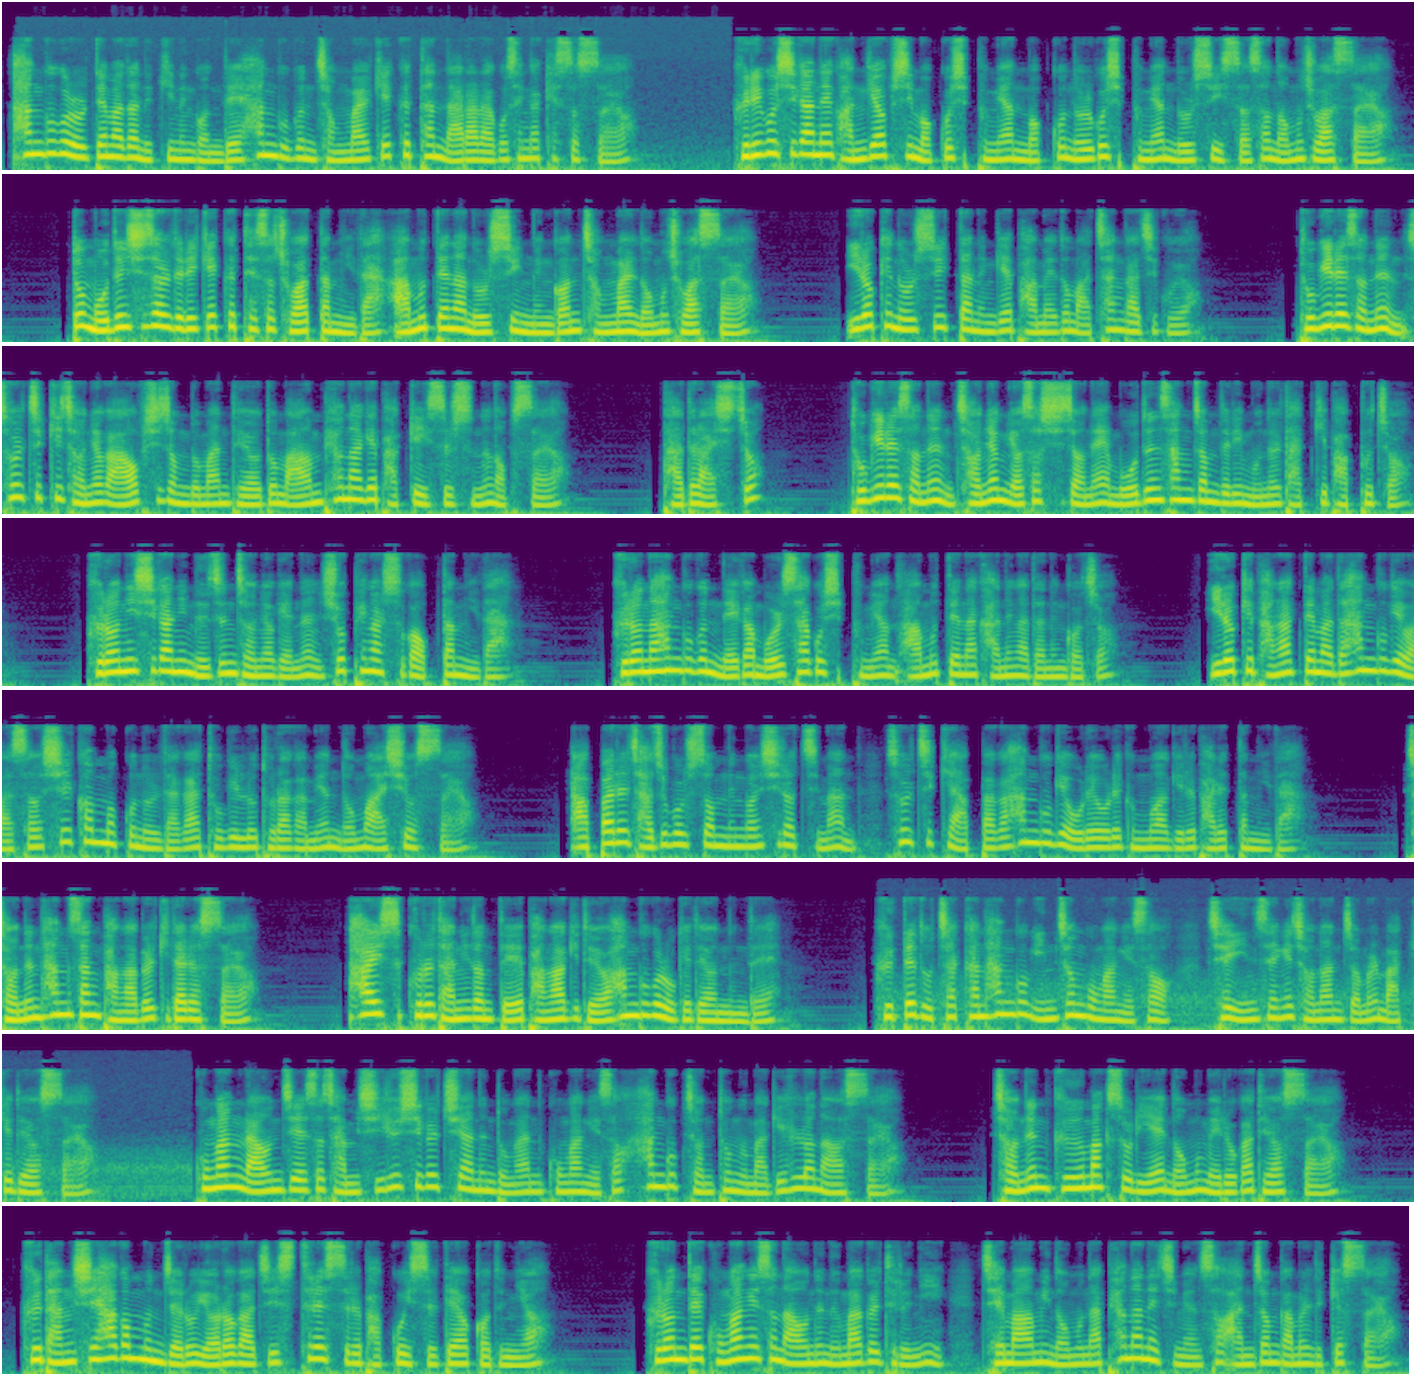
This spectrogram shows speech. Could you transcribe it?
한국을 올 때마다 느끼는 건데 한국은 정말 깨끗한 나라라고 생각했었어요. 그리고 시간에 관계없이 먹고 싶으면 먹고 놀고 싶으면 놀 수 있어서 너무 좋았어요. 또 모든 시설들이 깨끗해서 좋았답니다. 아무 때나 놀 수 있는 건 정말 너무 좋았어요. 이렇게 놀 수 있다는 게 밤에도 마찬가지고요. 독일에서는 솔직히 저녁 9시 정도만 되어도 마음 편하게 밖에 있을 수는 없어요. 다들 아시죠? 독일에서는 저녁 6시 전에 모든 상점들이 문을 닫기 바쁘죠. 그러니 시간이 늦은 저녁에는 쇼핑할 수가 없답니다. 그러나 한국은 내가 뭘 사고 싶으면 아무 때나 가능하다는 거죠. 이렇게 방학 때마다 한국에 와서 실컷 먹고 놀다가 독일로 돌아가면 너무 아쉬웠어요. 아빠를 자주 볼 수 없는 건 싫었지만 솔직히 아빠가 한국에 오래오래 근무하기를 바랬답니다. 저는 항상 방학을 기다렸어요. 하이스쿨을 다니던 때에 방학이 되어 한국을 오게 되었는데 그때 도착한 한국 인천공항에서 제 인생의 전환점을 맞게 되었어요. 공항 라운지에서 잠시 휴식을 취하는 동안 공항에서 한국 전통 음악이 흘러나왔어요. 저는 그 음악 소리에 너무 매료가 되었어요. 그 당시 학업 문제로 여러 가지 스트레스를 받고 있을 때였거든요. 그런데 공항에서 나오는 음악을 들으니 제 마음이 너무나 편안해지면서 안정감을 느꼈어요.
